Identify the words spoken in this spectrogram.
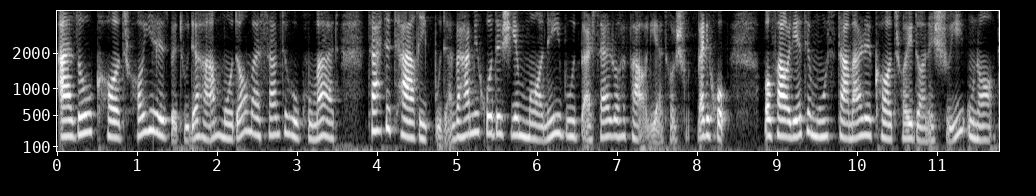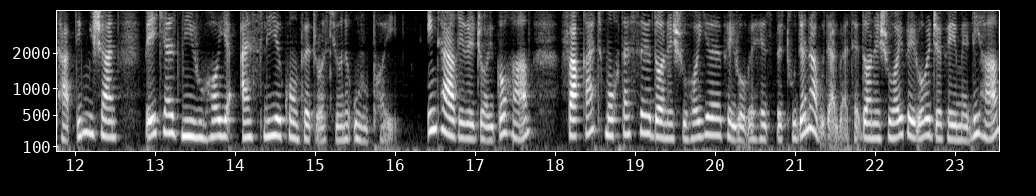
اعضا و کادرهای حزب توده هم مدام از سمت حکومت تحت تعقیب بودن و همین خودش یه مانعی بود بر سر راه فعالیت هاشون ولی خب با فعالیت مستمر کادرهای دانشجویی اونا تبدیل میشن به یکی از نیروهای اصلی کنفدراسیون اروپایی. این تغییر جایگاه هم فقط مختص دانشجوهای پیرو حزب توده نبود البته. دانشجوهای پیرو جبهه ملی هم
